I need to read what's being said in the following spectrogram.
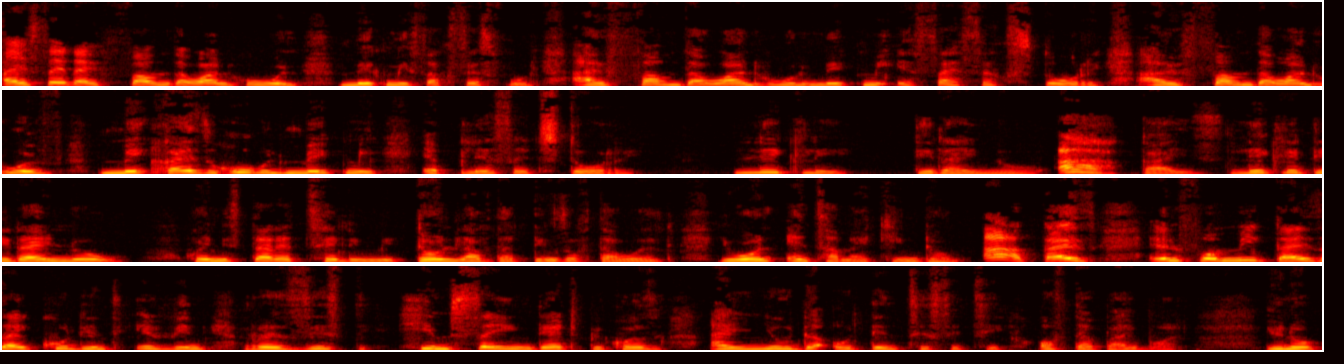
I said I found the one who will make me successful. I found the one who will make me a success story. I found the one who will make guys who will make me a blessed story. Little did I know. Ah, guys, little did I know when he started telling me, Don't love the things of the world, you won't enter my kingdom. Ah, guys, and for me, guys, I couldn't even resist him saying that because I knew the authenticity of the Bible. You know,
